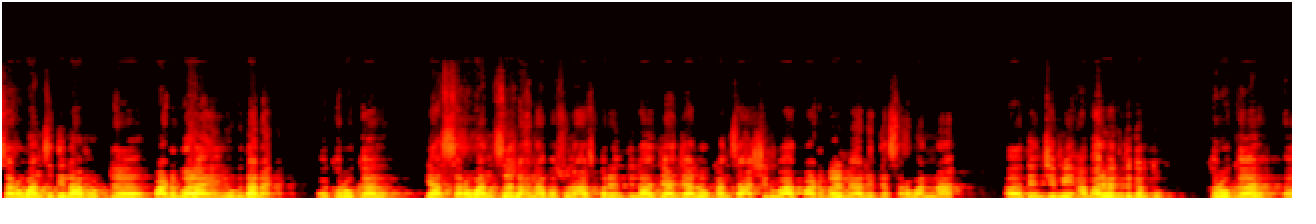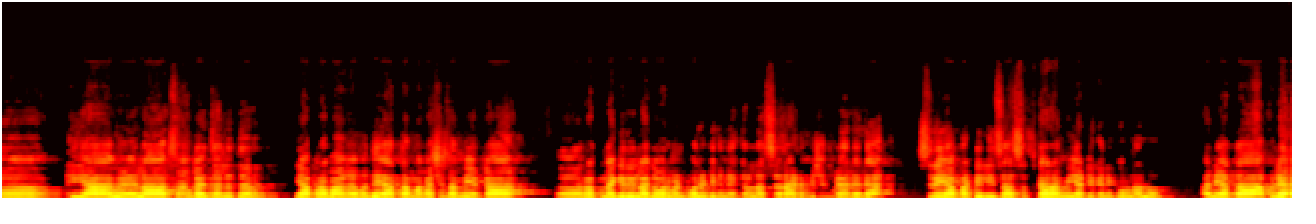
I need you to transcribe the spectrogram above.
सर्वांचं तिला मोठं पाठबळ आहे योगदान आहे. खरोखर या सर्वांचं लहानापासून आजपर्यंत तिला ज्या ज्या लोकांचा आशीर्वाद पाठबळ मिळाले त्या सर्वांना त्यांचे मी आभार व्यक्त करतो. खरोखर या वेळेला सांगायचं झालं तर या प्रभागामध्ये आता मगाशीच आम्ही एका रत्नागिरीला गव्हर्नमेंट पॉलिटेक्निकलला सर ऍडमिशन मिळालेल्या श्रेया पाटील हिचा सत्कार आम्ही या ठिकाणी करून आलो. आणि आता आपल्या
